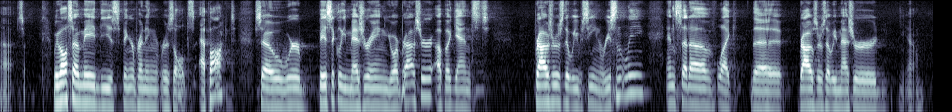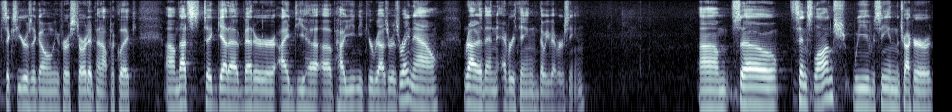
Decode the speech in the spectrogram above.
Uh, sorry. We've also made these fingerprinting results epoched. So we're basically measuring your browser up against browsers that we've seen recently instead of like the browsers that we measured you know, six years ago when we first started Panopticlick. Um, that's to get a better idea of how unique your browser is right now rather than everything that we've ever seen. Um, so since launch, we've seen the tracker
